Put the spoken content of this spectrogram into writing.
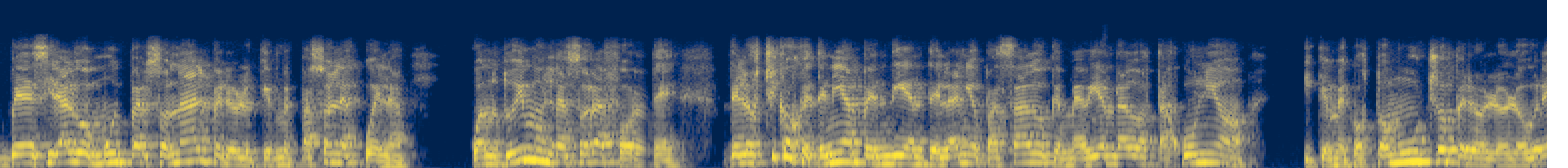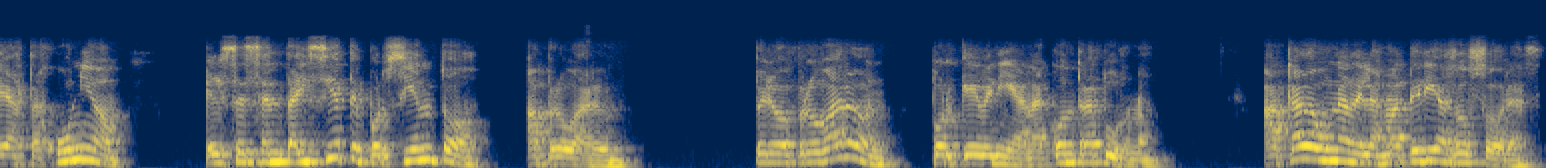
voy a decir algo muy personal, pero lo que me pasó en la escuela. Cuando tuvimos las horas fuertes, de los chicos que tenía pendiente el año pasado, que me habían dado hasta junio y que me costó mucho, pero lo logré hasta junio, el 67% aprobaron. Pero aprobaron porque venían a contraturno, a cada una de las materias dos horas.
